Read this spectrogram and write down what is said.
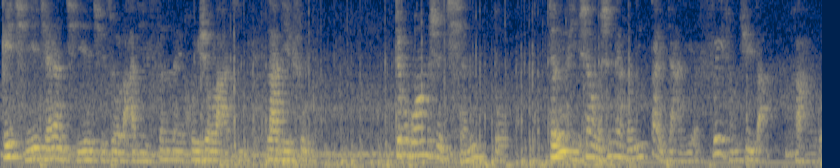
给企业钱让企业去做垃圾分类、回收垃圾、垃圾处理。这不光是钱多，整体上的生态环境代价也非常巨大和昂贵，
